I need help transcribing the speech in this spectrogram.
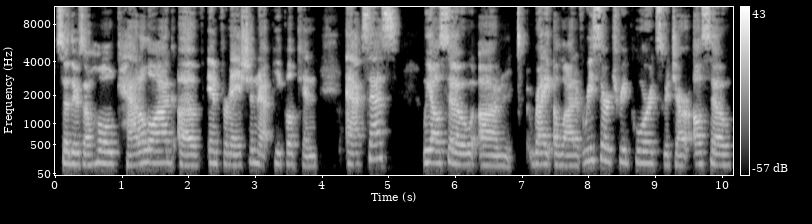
So there's a whole catalog of information that people can access. We also um, write a lot of research reports, which are also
